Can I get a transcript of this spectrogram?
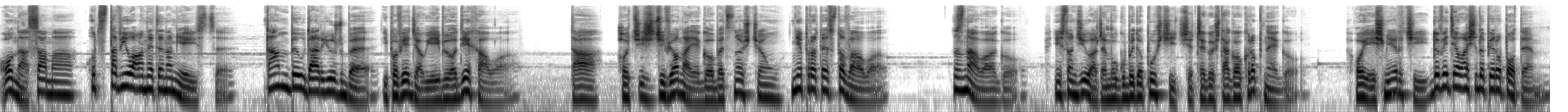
Ona sama odstawiła Anetę na miejsce, Tam był Dariusz B. i powiedział jej, by odjechała. Ta, choć zdziwiona jego obecnością, nie protestowała. Znała go. Nie sądziła, że mógłby dopuścić się czegoś tak okropnego. O jej śmierci dowiedziała się dopiero potem.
